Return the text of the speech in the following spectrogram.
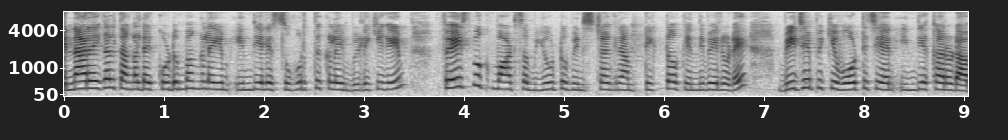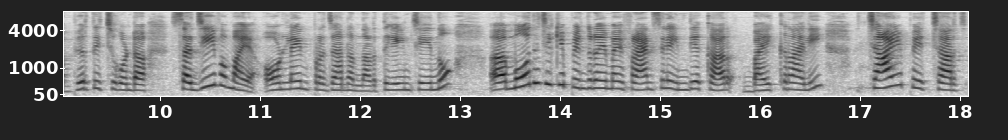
എൻ ആർ ഐകൾ തങ്ങളുടെ കുടുംബങ്ങളെയും ഇന്ത്യയിലെ സുഹൃത്തുക്കളെയും വിളിക്കുകയും Facebook WhatsApp YouTube Instagram TikTok എന്നിവയിലൂടെ ബി ജെ പിക്ക് വോട്ട് ചെയ്യാൻ ഇന്ത്യക്കാരോട് അഭ്യർത്ഥിച്ചുകൊണ്ട് സജീവമായ ഓൺലൈൻ പ്രചാരണം നടത്തുകയും ചെയ്യുന്നു. മോദിജിക്ക് പിന്തുണയുമായി ഫ്രാൻസിലെ ഇന്ത്യക്കാർ ബൈക്ക് റാലി ചായ പേ ചാർജ്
